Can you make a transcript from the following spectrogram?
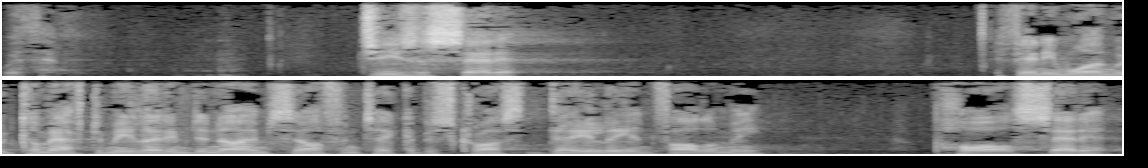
with him. Jesus said it. If anyone would come after me, let him deny himself and take up his cross daily and follow me. Paul said it.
